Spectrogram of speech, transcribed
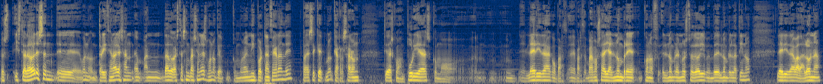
Los historiadores eh, bueno, tradicionales han, dado a estas invasiones bueno, que como una importancia grande. Parece que, que arrasaron ciudades como Ampurias, como eh, Lérida, como eh, vamos allá el nombre, el nombre nuestro de hoy en vez del nombre latino, Lérida, Badalona,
